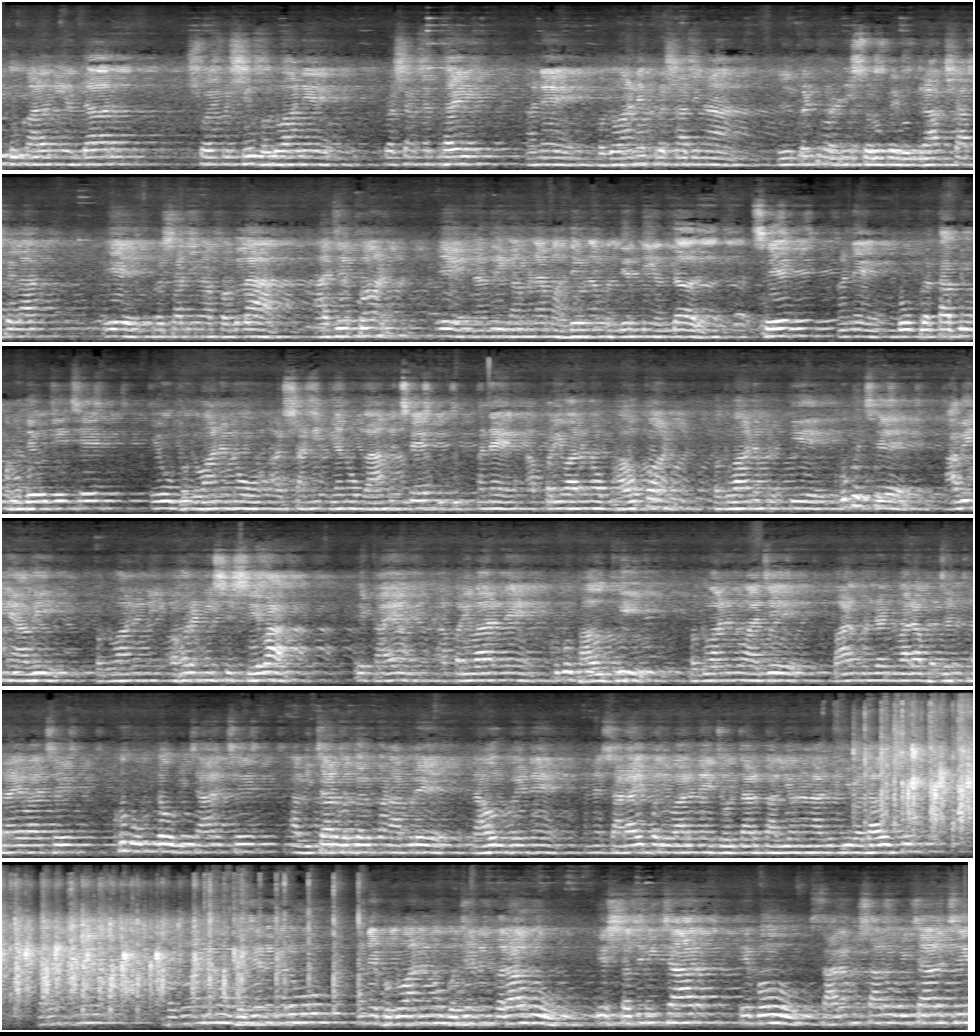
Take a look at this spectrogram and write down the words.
દુકાળની અંદર સ્વયં શિવ ભગવાને પ્રસન્ન થઈ અને ભગવાને પ્રસાદીના નીલકંઠ સ્વરૂપે રુદ્રાક્ષ આપેલા. એ પ્રસાદીના પગલા આજે પણ એ નાદરી ગામના મહાદેવના મંદિરની અંદર છે અને બહુ પ્રતાપી મહાદેવજી છે. એવું ભગવાનનું આ સાનિધ્યનું ગામ છે અને આ પરિવારનો ભાવ પણ ભગવાન પ્રત્યે ખૂબ છે. આવીને આવી ભગવાનની અહર્નિશ સેવા એ કાયમ આ પરિવારને ખૂબ ભાવથી ભગવાનનું આજે બાળ મંડળ દ્વારા ભજન કરાવ્યા છે. ખૂબ ઉમદો વિચાર છે. આ વિચાર બદલ પણ આપણે રાહુલભાઈને અને સારાઈ પરિવારને જોરદાર તાલીઓના નાદથી વધાવશું. કારણ કે ભગવાનનું ભજન કરવું અને ભગવાનનું ભજન કરાવવું એ સદવિચાર એ બહુ સારામાં સારો વિચાર છે.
